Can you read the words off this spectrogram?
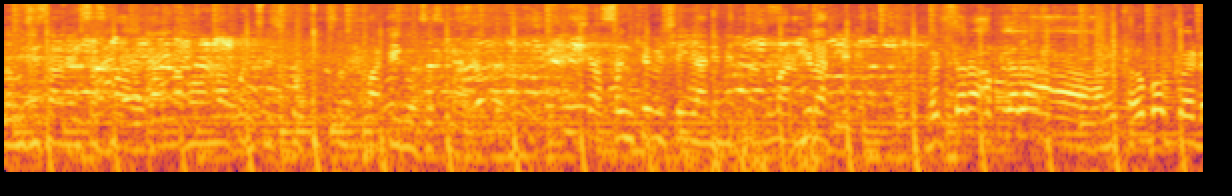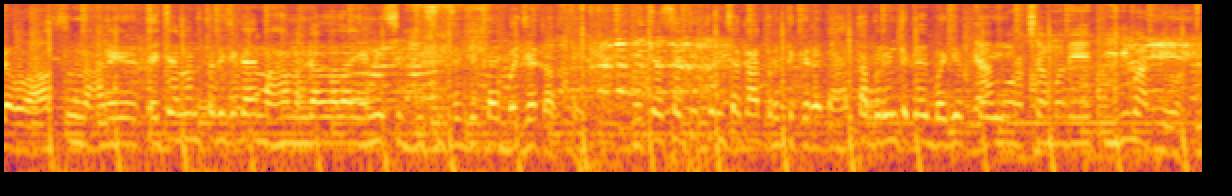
लवजी साळवेंचं स्मारक अण्णाभाऊंना पंचवीस कोटीचं वाटेगावचं स्मारक असे असंख्य विषय या निमित्तानं मार्गी लागलेले. आहेत. बट सर आपल्याला अ ब क ड असून आणि त्याच्यानंतर जे काही महामंडळाला एन एस सी जे काही बजेट असते त्याच्यासाठी तुमच्या काय प्रतिक्रिया आहे आतापर्यंत काही बजेट या काही मोर्चामध्ये तीही मागणी होती.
